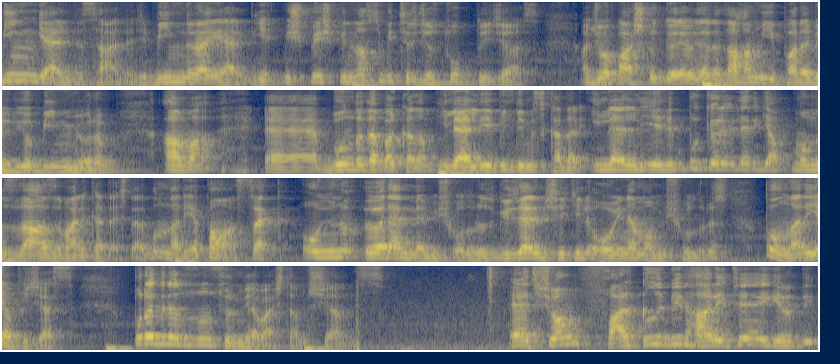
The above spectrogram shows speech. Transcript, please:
1000 geldi sadece. 1000 lira geldi. 75 bin nasıl bitireceğiz toplayacağız? Acaba başka görevlere daha mı iyi para veriyor bilmiyorum. Ama e, bunda da bakalım ilerleyebildiğimiz kadar ilerleyelim. Bu görevleri yapmamız lazım arkadaşlar. Bunları yapamazsak oyunu öğrenmemiş oluruz. Güzel bir şekilde oynamamış oluruz. Bunları yapacağız. Bura biraz uzun sürmeye başlamış yalnız. Evet şu an farklı bir haritaya girdik.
